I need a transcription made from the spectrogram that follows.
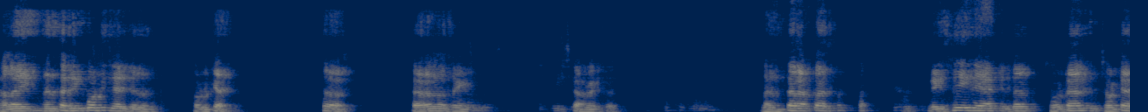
मला एक नंतर रिपोर्ट द्यायचं थोडक्यात. तर सरांना सांगितलं नंतर आता प्रेसही द्या तिथं छोट्या छोट्या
